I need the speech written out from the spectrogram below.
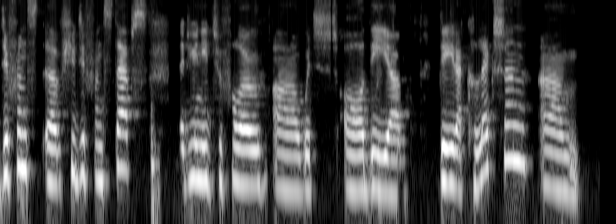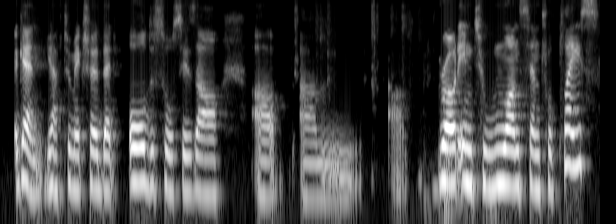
different a few different steps that you need to follow uh, which are the uh, data collection um, again you have to make sure that all the sources are are um, brought into one central place.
